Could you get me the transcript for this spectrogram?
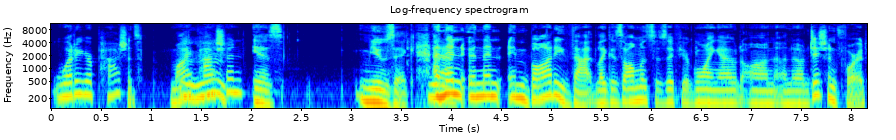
what are your passions? My mm-hmm. passion is music. And then and then embody that like it's almost as if you're going out on an audition for it.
